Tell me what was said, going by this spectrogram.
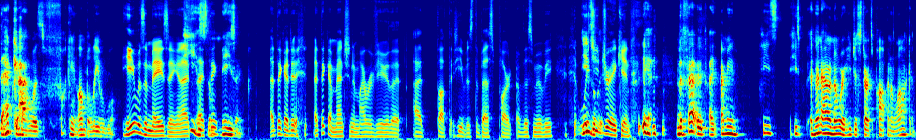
That guy was fucking unbelievable. he was amazing, and I, he I think amazing. I think I did. I think I mentioned in my review that I thought that he was the best part of this movie. what you drinking? Yeah, the fact I, I mean, he's he's and then out of nowhere he just starts popping and locking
